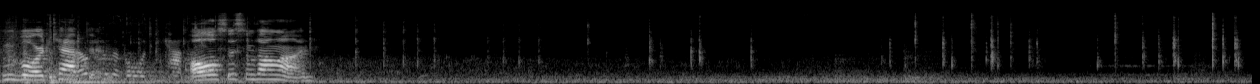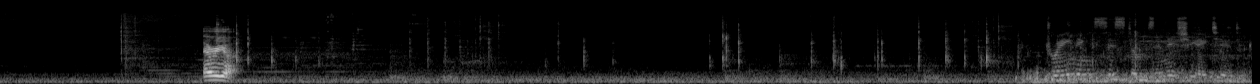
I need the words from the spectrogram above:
Come aboard, Welcome aboard, Captain. All systems online. There we go. Training systems initiated.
